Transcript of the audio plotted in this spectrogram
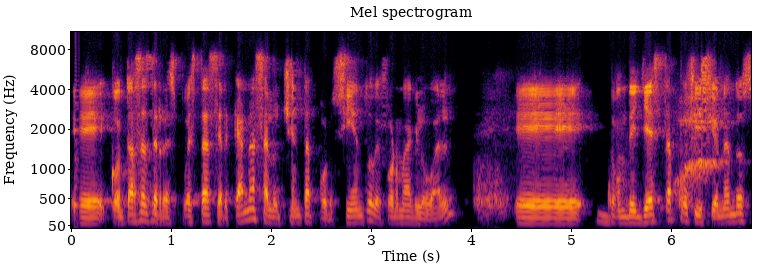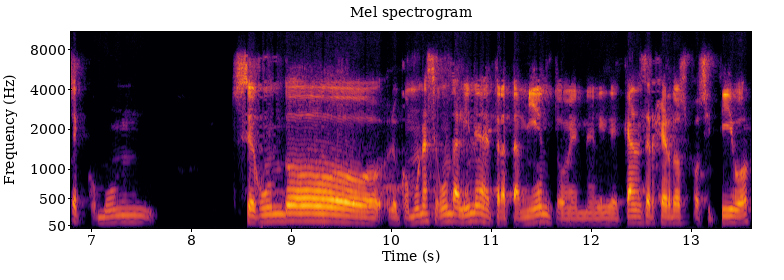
eh, con tasas de respuesta cercanas al 80% de forma global, donde ya está posicionándose como un segundo, como una segunda línea de tratamiento en el cáncer HER2 positivo,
